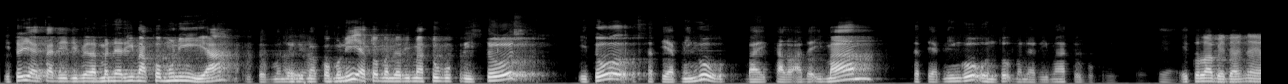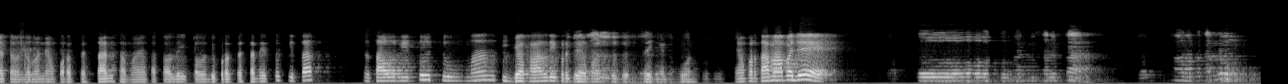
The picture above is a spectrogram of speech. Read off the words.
itu yang tadi dibilang menerima komuni ya, itu menerima iya. komuni atau menerima tubuh Kristus itu setiap minggu, baik kalau ada imam setiap minggu untuk menerima tubuh Kristus. Ya, itulah bedanya ya teman-teman yang Protestan sama yang Katolik. Kalau di Protestan itu kita setahun itu cuma tiga kali perjamuan kudus. Saya ingat kudus Yang pertama apa J? waktu Tuhan disalibkan agung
